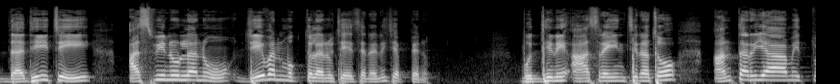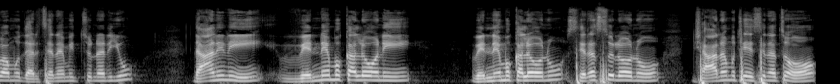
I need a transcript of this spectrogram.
దధీచి అశ్వినులను జీవన్ముక్తులను చేసెనని చెప్పెను. బుద్ధిని ఆశ్రయించినచో అంతర్యామిత్వము దర్శనమిచ్చుననియు. దానిని వెన్నెముకలోని వెన్నెముకలోను శిరస్సులోను ధ్యానము చేసినచో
